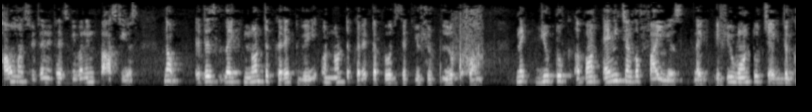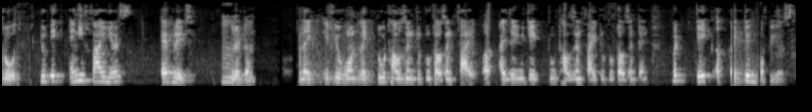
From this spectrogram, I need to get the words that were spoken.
how much return it has given in past years. Now it is like not the correct way or not the correct approach that you should look upon. Like you took upon any chunk of five years. Like if you want to check the growth, you take any five years average Mm. return like if you want like 2000 to 2005 or either you take 2005 to 2010 but take a collective of years.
